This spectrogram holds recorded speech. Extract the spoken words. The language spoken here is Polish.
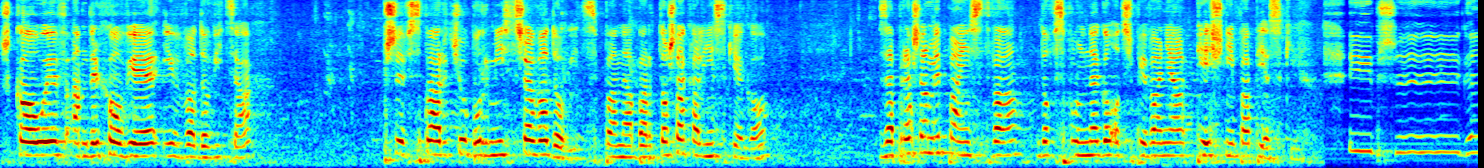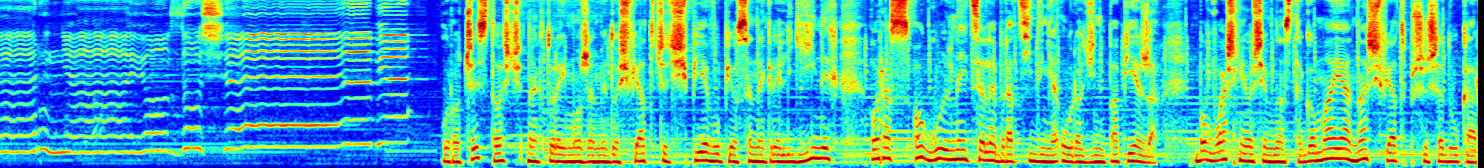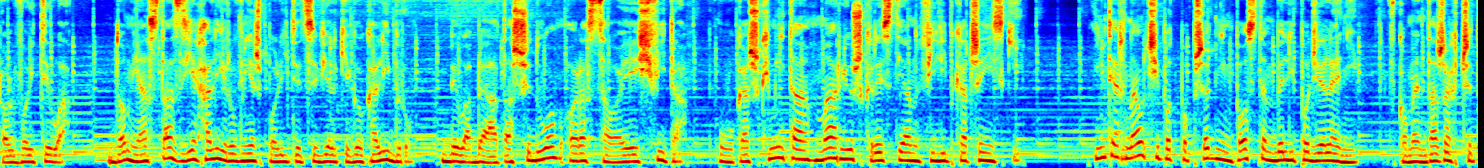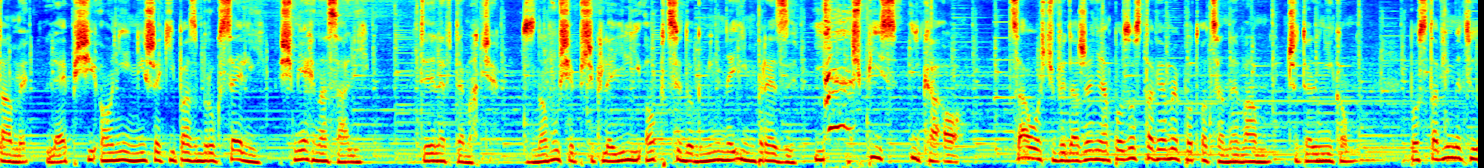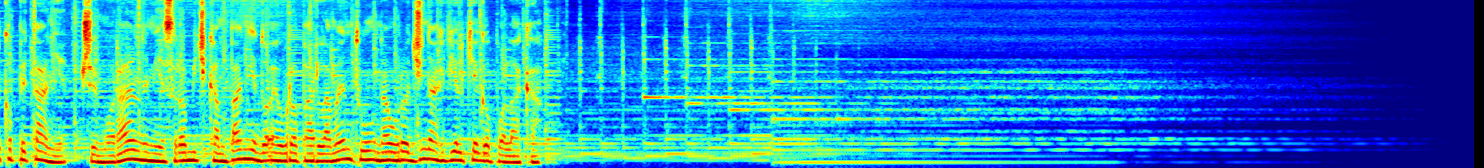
szkoły w Andrychowie i w Wadowicach przy wsparciu burmistrza Wadowic, pana Bartosza Kalińskiego, zapraszamy Państwa do wspólnego odśpiewania pieśni papieskich. i przygarniając do siebie. Uroczystość, na której możemy doświadczyć śpiewu piosenek religijnych oraz ogólnej celebracji Dnia Urodzin Papieża, bo właśnie 18 maja na świat przyszedł Karol Wojtyła. Do miasta zjechali również politycy wielkiego kalibru. Była Beata Szydło oraz cała jej świta. Łukasz Kmita, Mariusz Krystian, Filip Kaczyński. Internauci pod poprzednim postem byli podzieleni. W komentarzach czytamy: Lepsi oni niż ekipa z Brukseli, śmiech na sali. Tyle w temacie. Znowu się przykleili obcy do gminnej imprezy i PiS i KO. Całość wydarzenia pozostawiamy pod ocenę Wam, czytelnikom. Postawimy tylko pytanie, czy moralnym jest robić kampanię do Europarlamentu na urodzinach wielkiego Polaka.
